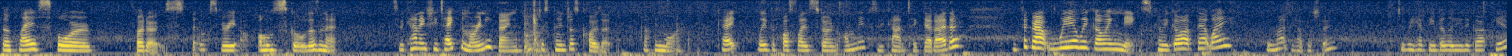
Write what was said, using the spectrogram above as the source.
The place for photos. That looks very old school, doesn't it? So we can't actually take them or anything. Just can just close it. Nothing more. Okay, leave the fossilized stone on there because we can't take that either and figure out where we're going next. Can we go up that way? We might be able to. Do we have the ability to go up here?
